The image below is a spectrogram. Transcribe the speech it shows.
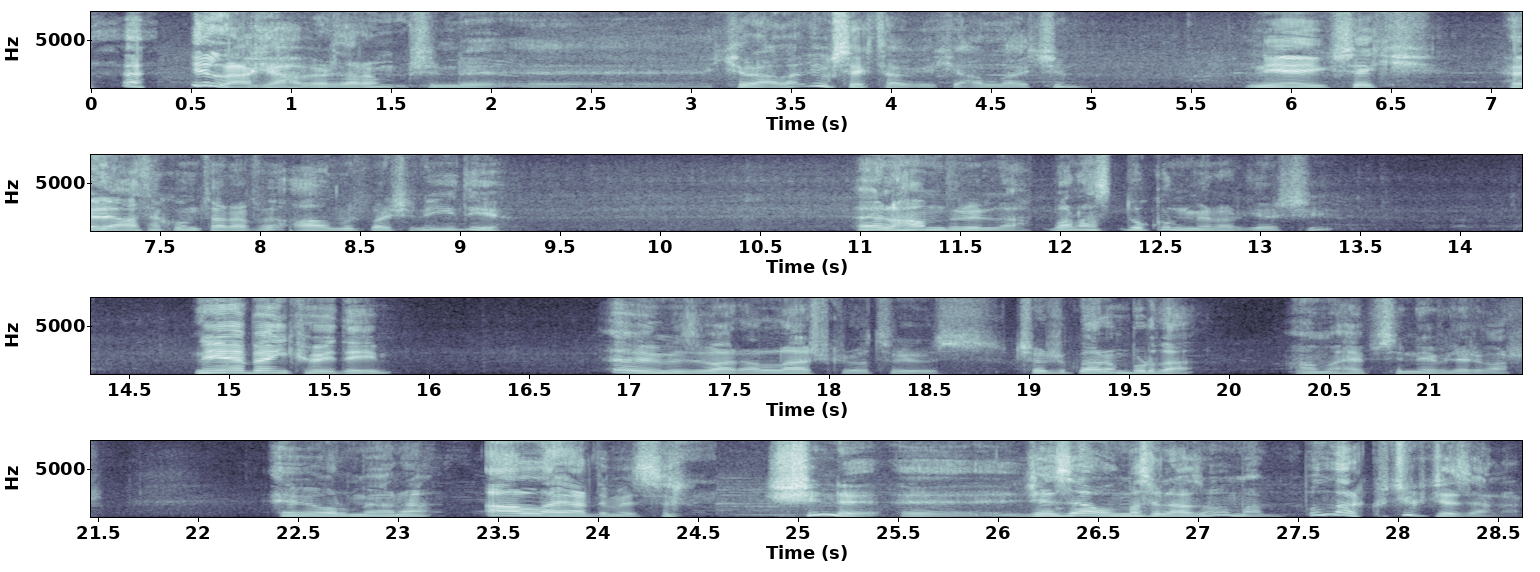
İlla ki haberdarım. Şimdi e, kiralar yüksek tabii ki Allah için. Niye yüksek? Hele Atakum tarafı almış başını gidiyor. Elhamdülillah. Bana dokunmuyorlar gerçi. Niye ben köydeyim? Evimiz var Allah'a şükür oturuyoruz. Çocuklarım burada ama hepsinin evleri var. Evi olmayana Allah yardım etsin. Şimdi e, ceza olması lazım ama bunlar küçük cezalar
